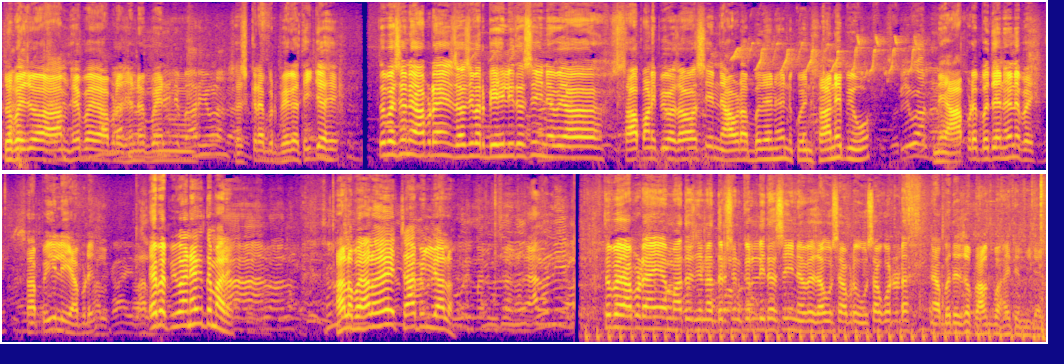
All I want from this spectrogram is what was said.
તો ભાઈ જો આમ છે ભાઈ આપણે જનકભાઈ સબસ્ક્રાઈબર ભેગા થઈ ગયા છે. તો છે ને આપણે અહીં જાજી વાર બેહી લીધા છે ને હવે આ સા પાણી પીવા જવા છે ને આવડા બધાને ને કોઈને સાને પીવો. ને આપણે બધાને છે ને ભાઈ સા પી લઈએ આપણે. એ ભાઈ પીવાને કે તમારે? હાલો ભાઈ, હાલો, એ ચા પી લ્યો, હાલો. તો ભાઈ આપણે અહીંયા માતાજીના દર્શન કરી લીધા છે ને હવે જવું છે આપણે ઉષા કોટડા ને આ બધે જો ભાગ ભાઈ તેમ જાય.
